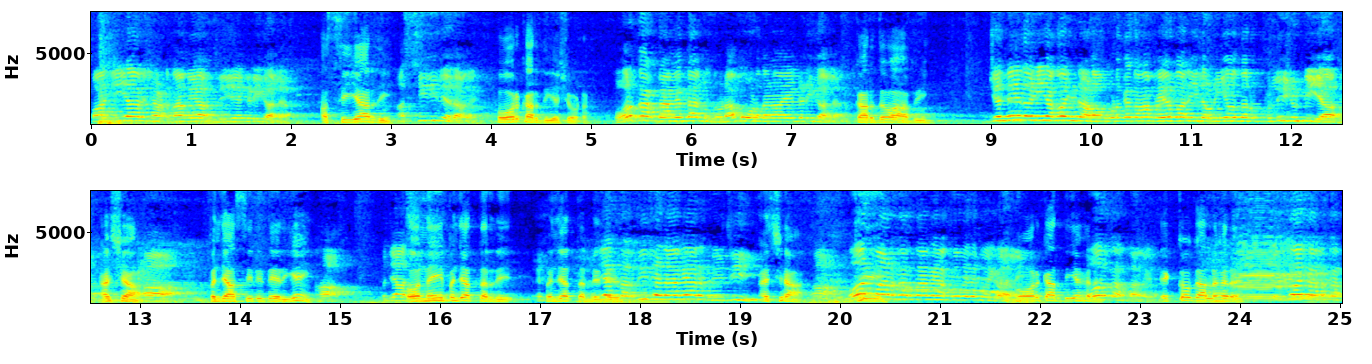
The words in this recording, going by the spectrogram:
5000 ਛੱਡ ਦਾਂਗੇ ਹਰਪ੍ਰੀਤ ਜੀ ਇਹ ਕਿਹੜੀ ਗੱਲ ਆ? 80000 ਦੀ। 80 ਦੀ ਦੇ ਦਾਂਗੇ। ਹੋਰ ਕਰ ਦਈਏ ਛੋਟ। ਹੋਰ ਕਰ ਦਾਂਗੇ ਤੁਹਾਨੂੰ ਥੋੜਾ ਮੋੜ ਦੇਣਾ ਇਹ ਕਿਹੜੀ ਗੱਲ ਆ? ਕਰ ਦੋ ਆਪ ਹੀ। ਜਿੰਨੇ ਤੁਸੀਂ ਆਖੋ ਛਡਾਲੋ ਮੁੜ ਕੇ ਤਾਂ ਫੇਰ ਵਾਰੀ ਲਾਉਣੀ ਆ ਤੁਹਾਨੂੰ ਖੁੱਲੀ ਛੁੱਟੀ ਆ। ਅੱਛਾ। ਹਾਂ। 85 ਦੀ ਦੇ ਦਈਏ? ਹਾਂ 50 ਉਹ ਨਹੀਂ 75 ਦੀ। 75 ਦੀ ਦੇ 75 ਦੀ ਦੇ ਦਾਂਗੇ ਹਰਪ੍ਰੀਤ ਜੀ। ਅੱਛਾ। ਹਾਂ ਹੋਰ ਠੀਕ। ਮਾਰ ਕਰ ਦਾਂਗੇ ਆਖੋਗੇ ਤੇ ਕੋਈ ਗੱਲ ਨਹੀਂ। ਹੋਰ ਕਰ ਦਈਏ ਹੋਰ ਫਿਰ ਕਰ ਦਾਂਗੇ। ਇੱਕੋ ਗੱਲ ਫਿਰ। ਇੱਕੋ ਹੀ ਗੱਲ ਕਰ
